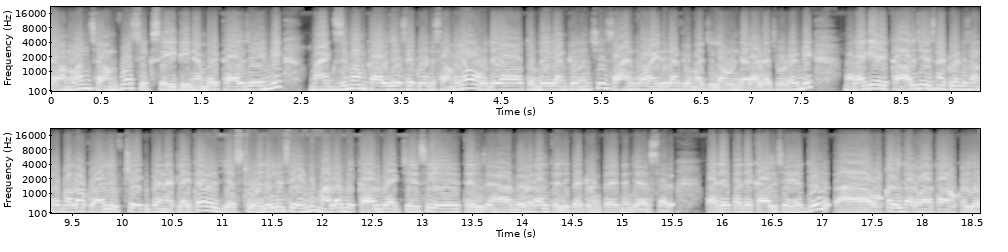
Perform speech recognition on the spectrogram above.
seven one seven four six eight ఈ నెంబర్కి కాల్ చేయండి. మాక్సిమం కాల్ చేసేటువంటి సమయం ఉదయం తొమ్మిది గంటల నుంచి సాయంత్రం ఐదు గంటల మధ్యలో ఉండేలాగా చూడండి. అలాగే కాల్ చేసినటువంటి సందర్భంలో ఒకవేళ లిఫ్ట్ చేయకపోయినట్లయితే జస్ట్ వదిలేసేయండి. మళ్ళీ మీకు కాల్ బ్యాక్ చేసి వివరాలు తెలిపేటువంటి ప్రయత్నం చేస్తారు. పదే పదే కాల్ చేయొద్దు. ఒకళ్ళ తర్వాత ఒకళ్ళు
